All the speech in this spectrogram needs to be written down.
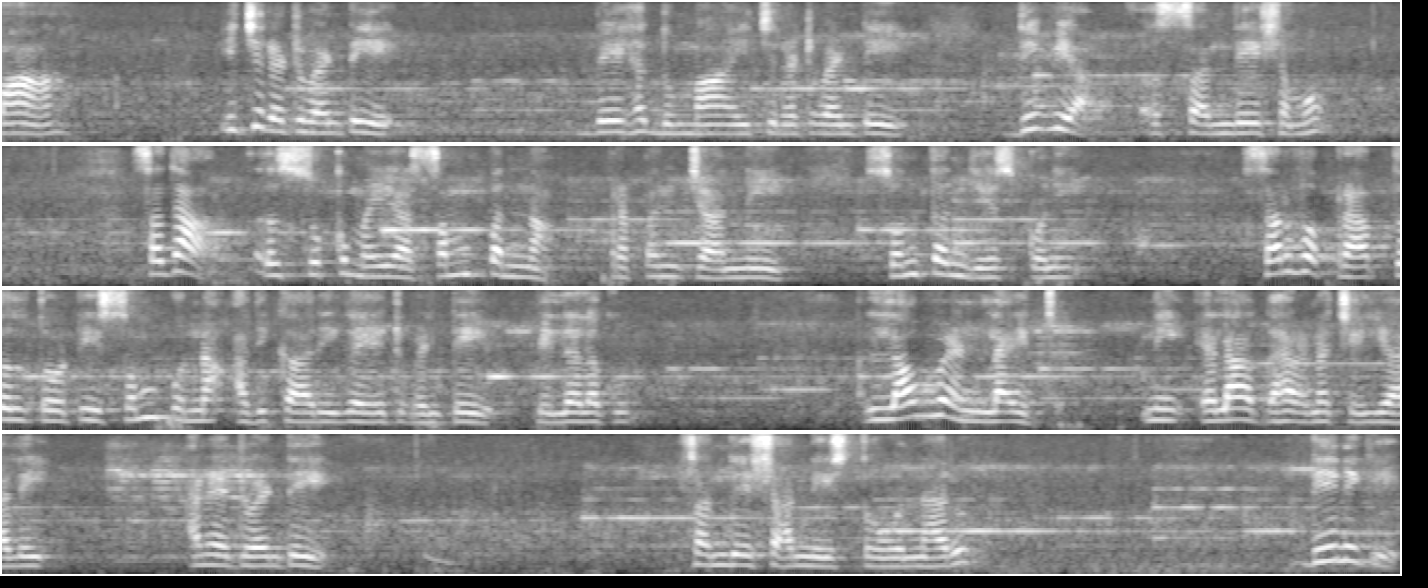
మా ఇచ్చినటువంటి బేహద్దు మా ఇచ్చినటువంటి దివ్య సందేశము. సదా సుఖమయ సంపన్న ప్రపంచాన్ని సొంతం చేసుకొని సర్వ ప్రాప్తులతోటి సంపూర్ణ అధికారిగా అయ్యేటువంటి పిల్లలకు. లవ్ అండ్ లైట్ని ఎలా ధారణ చేయాలి అనేటువంటి సందేశాన్ని ఇస్తూ ఉన్నారు. దీనికి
